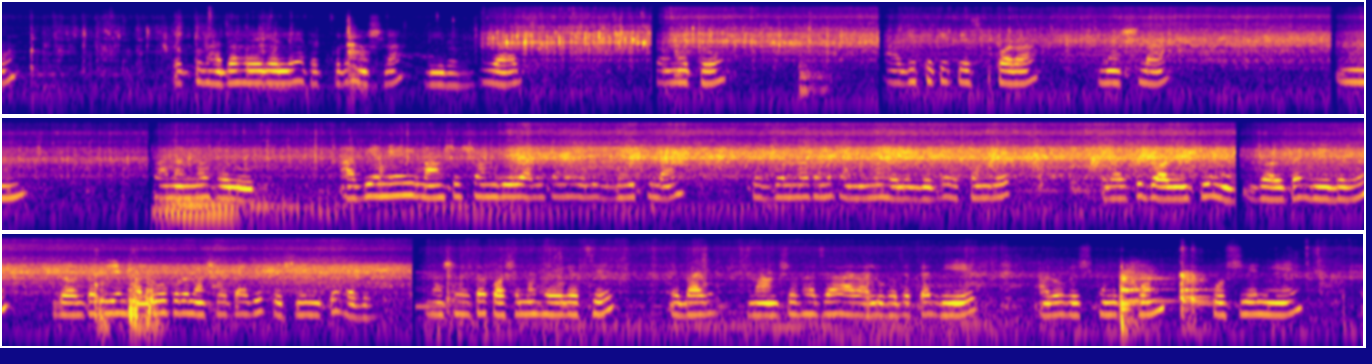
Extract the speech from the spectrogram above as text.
একটু ভাজা হয়ে গেলে এক এক করে মশলা দিয়ে দেব। পেঁয়াজ, টমেটো, আগে থেকে পেস্ট করা মশলা, নুন, সামান্য হলুদ। আগে আমি মাংসের সঙ্গে আলুর সঙ্গে হলুদ দিয়েছিলাম সেই জন্য এখানে সামান্য হলুদ দেবো। এর সঙ্গে এবার একটু জল মিশিয়ে নেব। জলটা দিয়ে দেবো। জলটা দিয়ে ভালো করে মশলাটা আগে কষিয়ে নিতে হবে। মশলাটা কষানো হয়ে গেছে। এবার মাংস ভাজা আর আলু ভাজাটা দিয়ে আরও বেশ খানিকক্ষণ কষিয়ে নিয়ে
